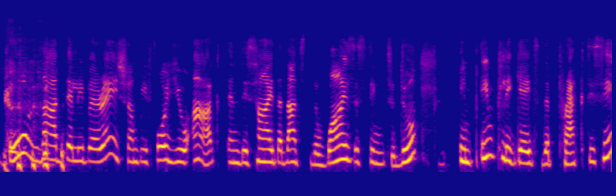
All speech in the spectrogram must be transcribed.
All that deliberation before you act and decide that that's the wisest thing to do imp- implicates the practicing.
